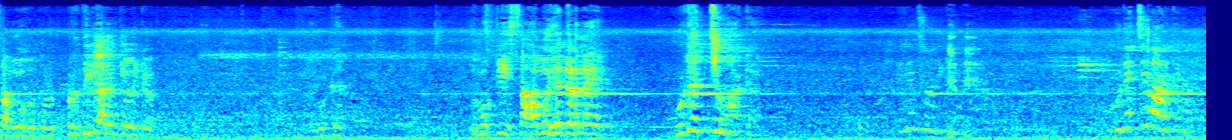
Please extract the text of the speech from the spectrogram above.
സമൂഹത്തോട് പ്രതികാരം ചോദിക്കണം. നമുക്ക് നമുക്ക് ഈ സാമൂഹ്യ ഘടനയെ ഉടച്ചു മാറ്റണം ചോദിക്കണം. ഉടച്ചു വാർക്കണം.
